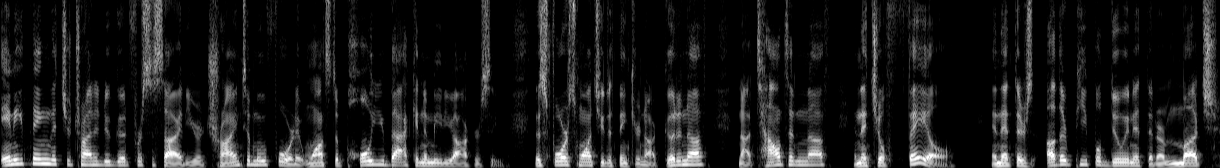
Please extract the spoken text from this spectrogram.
anything that you're trying to do good for society or trying to move forward. It wants to pull you back into mediocrity. This force wants you to think you're not good enough, not talented enough, and that you'll fail and that there's other people doing it that are much,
